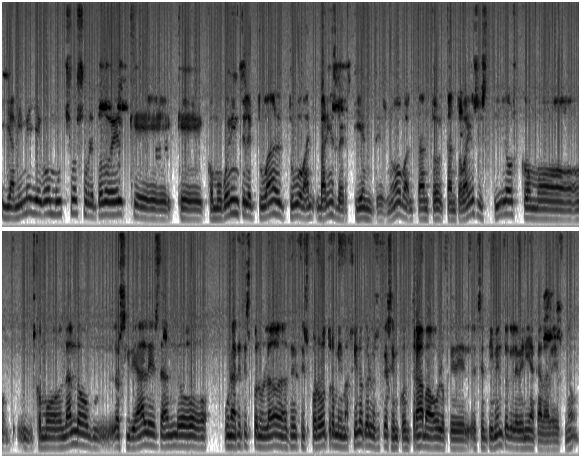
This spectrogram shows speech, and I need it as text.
Y a mí me llegó mucho, sobre todo él, que, que como buen intelectual tuvo va- varias vertientes, ¿no? Tanto, tanto varios estilos como, como dando los ideales, dando unas veces por un lado, unas veces por otro. Me imagino que lo que se encontraba o lo que el sentimiento que le venía cada vez, ¿no?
